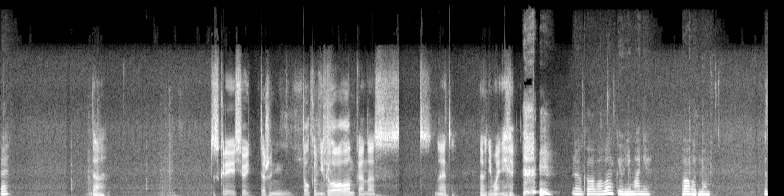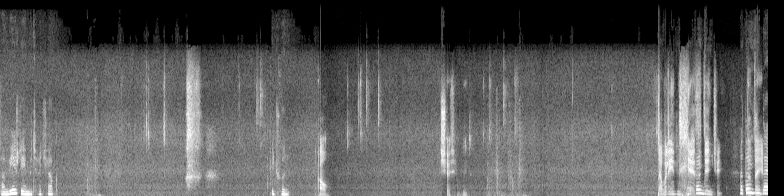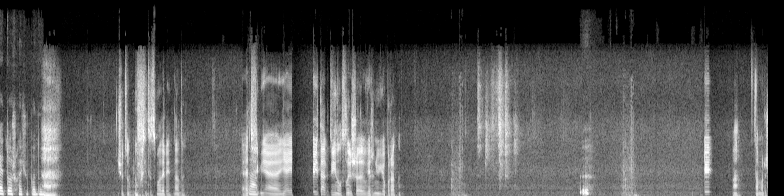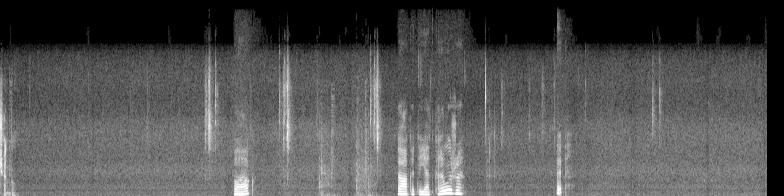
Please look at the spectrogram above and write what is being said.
Да? Да. Тут, скорее всего, даже толком не головоломка, а на, с- с- на это, на внимание. Ну и головоломка и внимание. Два в одном. Ты там видишь где-нибудь рычаг? И чё? Ау. Сейчас все будет. Да блин, Отойди, я из-за тебя ничего не... Отойди, да, я тоже хочу подумать. Что тут думать, тут смотреть надо. Это Так. фигня, я и так двинул, слышь, а верни ее обратно. А, там рычаг был. Так. Так, это я открыл уже. Э.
